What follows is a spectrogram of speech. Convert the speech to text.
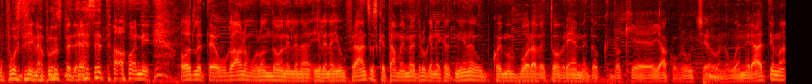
u pustinji na plus 50, a oni odlete uglavnom u London ili na, ili na jug Francuske, tamo imaju druge nekretnine u kojima borave to vrijeme dok, dok je jako vruće u, u Emiratima.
